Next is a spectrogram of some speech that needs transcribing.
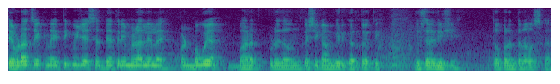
तेवढाच एक नैतिक विजय सध्या तरी मिळालेला आहे. पण बघूया भारत पुढे जाऊन कशी कामगिरी करतोय ती दुसऱ्या दिवशी. तोपर्यंत नमस्कार.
